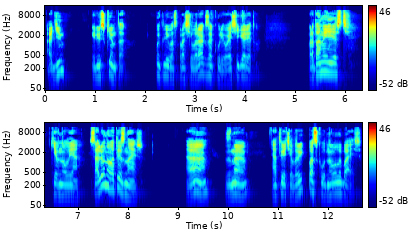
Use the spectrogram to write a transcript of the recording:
Один? Или с кем-то? Пытливо спросил Рак, закуривая сигарету. «Братаны есть», — кивнул я. «Соленого ты знаешь». «А, знаю», — ответил Рык, паскудно улыбаясь.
